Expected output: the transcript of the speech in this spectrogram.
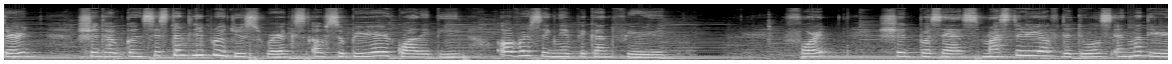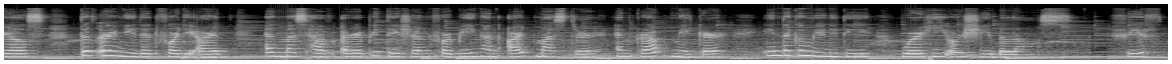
Third, should have consistently produced works of superior quality over significant period. Fourth, should possess mastery of the tools and materials that are needed for the art and must have a reputation for being an art master and craft maker in the community where he or she belongs. Fifth,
